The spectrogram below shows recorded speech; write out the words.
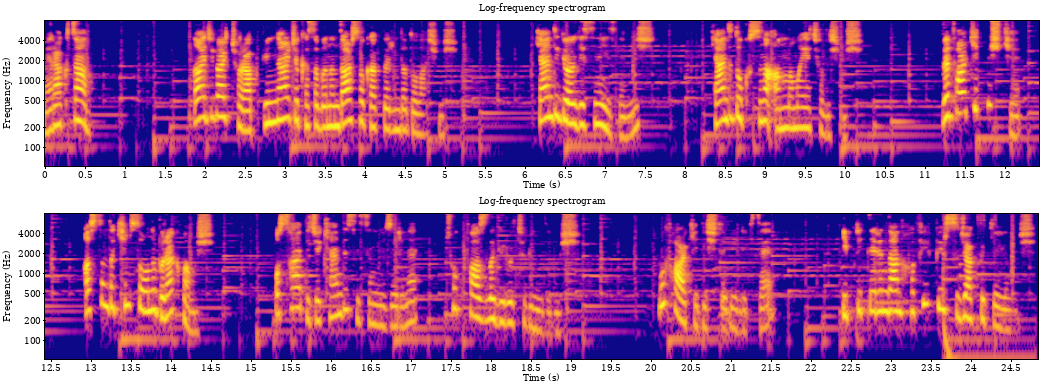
meraktan. Lacivert çorap günlerce kasabanın dar sokaklarında dolaşmış. Kendi gölgesini izlemiş, kendi dokusunu anlamaya çalışmış. Ve fark etmiş ki aslında kimse onu bırakmamış. O sadece kendi sesinin üzerine çok fazla gürültü bindirmiş. Bu fark edişle birlikte ipliklerinden hafif bir sıcaklık yayılmış.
